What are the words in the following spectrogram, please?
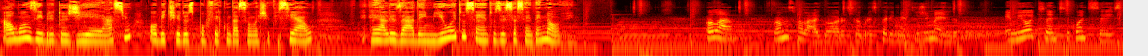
alguns híbridos de Heráceo obtidos por fecundação artificial, realizada em 1869. Olá, vamos falar agora sobre experimentos de Mendel. Em 1856,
